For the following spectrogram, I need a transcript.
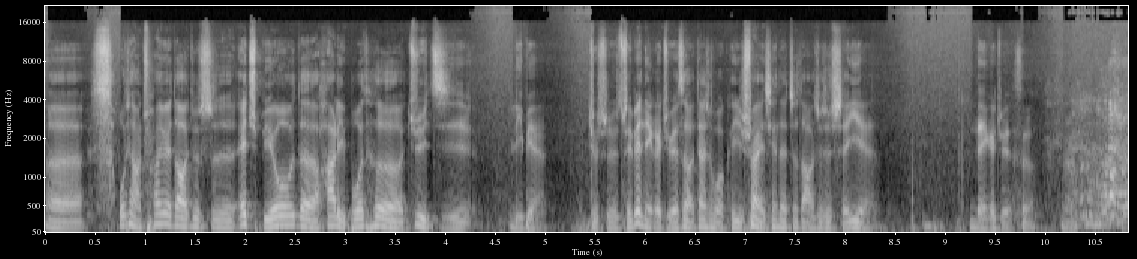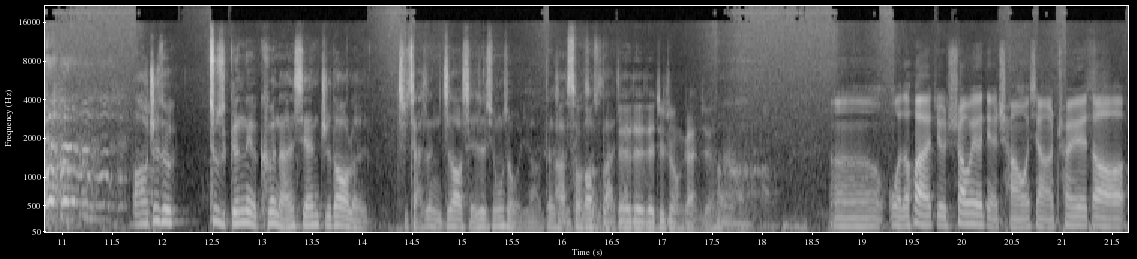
呃，我想穿越到就是 HBO 的《哈利波特》剧集里边，就是随便哪个角色，但是我可以率先的知道就是谁演哪个角色。嗯 哦，这就就是跟那个柯南先知道了，就假设你知道谁是凶手一样，但是啊，你送送送，不告诉大家。对对对，就这种感觉。嗯，嗯，我的话就稍微有点长，我想穿越到，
